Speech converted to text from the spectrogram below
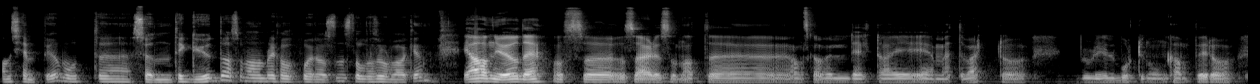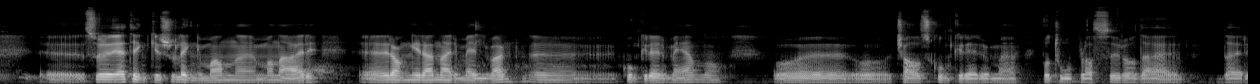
han kjemper jo mot uh, sønnen til Gud, da, som han ble kalt på Åråsen, Ståle Solbakken. Ja, han gjør jo det, og så, er det sånn at uh, han skal vel delta i EM etter hvert, og blir borte noen kamper. Og, uh, så jeg tenker så lenge man, man er Ranger er nærme elveren, konkurrerer med en, og, og, og Charles konkurrerer med på to plasser, og det er, det er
